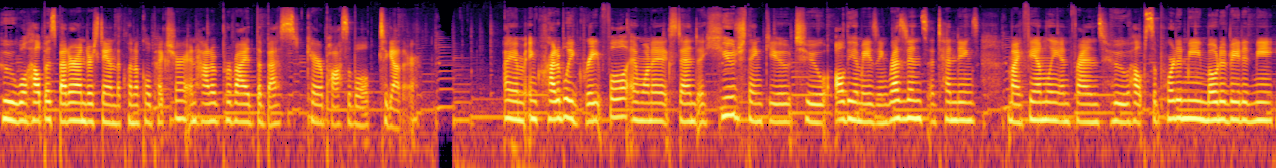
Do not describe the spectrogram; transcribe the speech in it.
who will help us better understand the clinical picture and how to provide the best care possible together. I am incredibly grateful and want to extend a huge thank you to all the amazing residents, attendings, my family, and friends who helped supported me, motivated me,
